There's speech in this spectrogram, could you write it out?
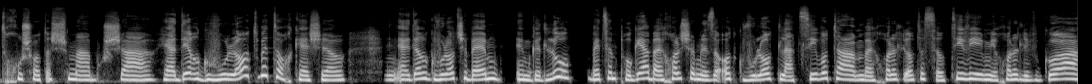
תחושות אשמה, בושה, היעדר גבולות בתוך קשר, היעדר גבולות שבהם הם גדלו, בעצם פוגע ביכולת שלהם לזהות גבולות, להציב אותם, ביכולת להיות אסרטיביים, יכולת לפגוע,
